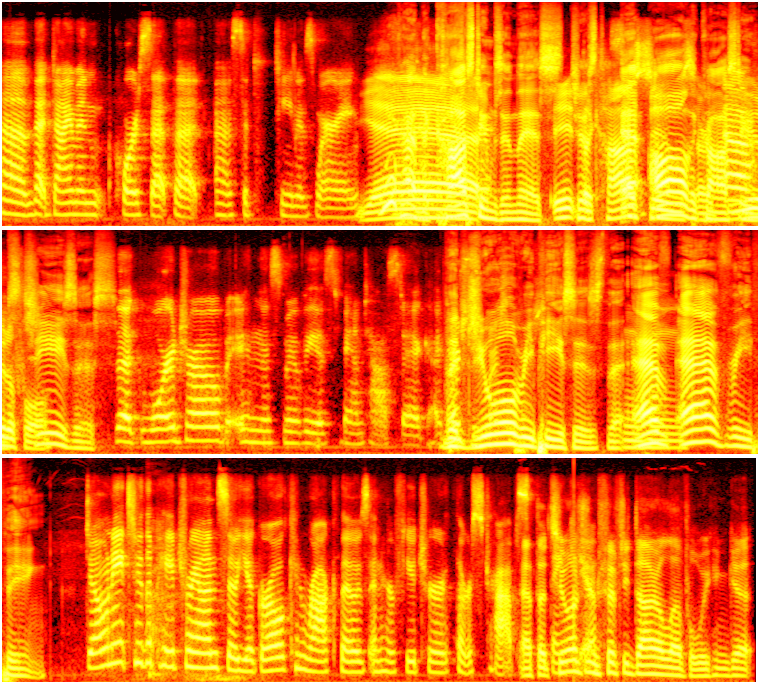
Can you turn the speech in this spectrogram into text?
um, that diamond corset that uh, Satine is wearing. Yeah, God, the costumes in this, it, just eh, costumes all the costumes. beautiful. Jesus. The wardrobe in this movie is fantastic. I The think- jewelry pieces, the ev- Mhm. everything. donate to the Patreon so your girl can rock those in her future thirst traps. At the Thank two you. hundred and fifty dollar level, we can get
